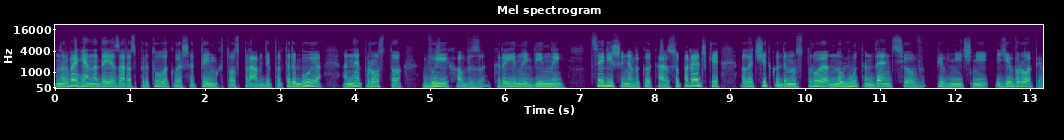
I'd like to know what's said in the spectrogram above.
Норвегія надає зараз притулок лише тим, хто справді потребує, а не просто виїхав з країни війни. Це рішення викликає суперечки, але чітко демонструє нову тенденцію в північній Європі.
